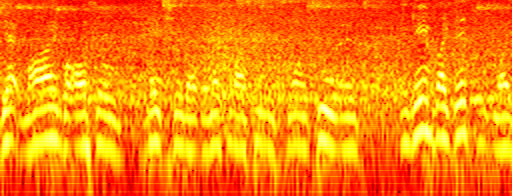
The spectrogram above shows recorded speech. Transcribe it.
get mine, but also make sure that the rest of my team is scoring too. And in games like this, like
